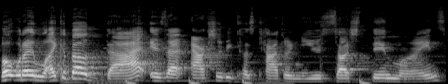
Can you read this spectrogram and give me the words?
But what I like about that is that actually because Kathryn used such thin lines,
